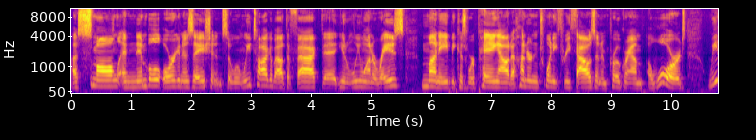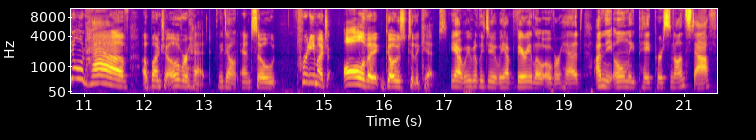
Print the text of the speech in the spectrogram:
a small and nimble organization. So when we talk about the fact that you know we want to raise money because we're paying out 123,000 in program awards, we don't have a bunch of overhead. We don't. And so pretty much all of it goes to the kids. Yeah, we really do. We have very low overhead. I'm the only paid person on staff.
